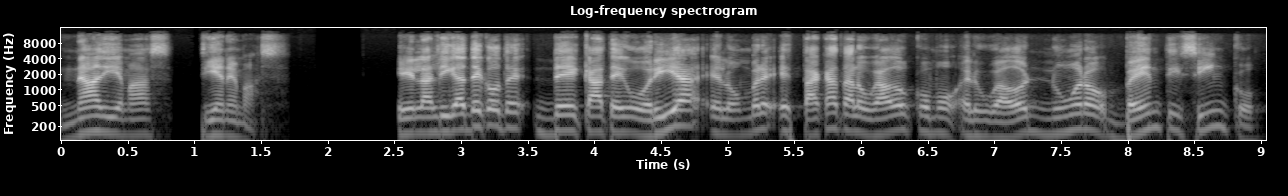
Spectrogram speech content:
Nadie más tiene más. En las ligas de, categoría, el hombre está catalogado como el jugador número 25,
